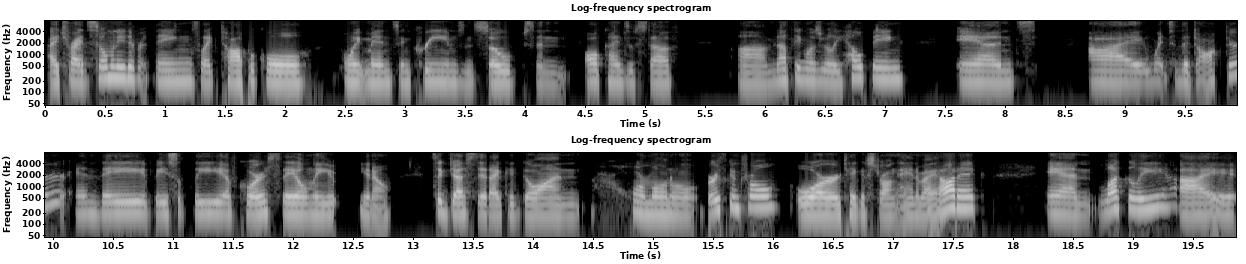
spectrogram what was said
I tried so many different things like topical ointments and creams and soaps and all kinds of stuff. Um, nothing was really helping. And I went to the doctor, and they basically, of course, they only, you know, suggested I could go on hormonal birth control or take a strong antibiotic. And luckily, I,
